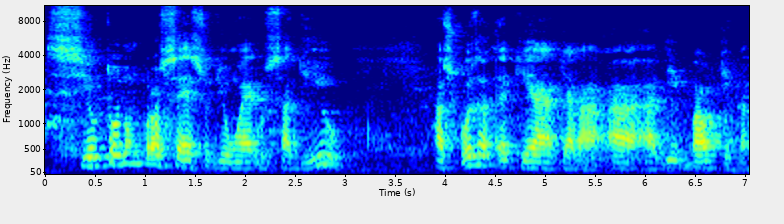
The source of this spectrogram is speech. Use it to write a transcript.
se eu estou num processo de um ego sadio, as coisas é que é aquela a, a de Báltica,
